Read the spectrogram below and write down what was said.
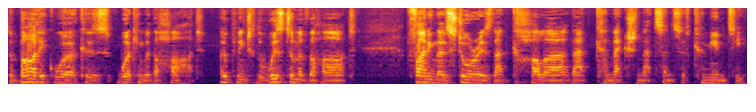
the bardic work as working with the heart, opening to the wisdom of the heart, finding those stories, that color, that connection, that sense of community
